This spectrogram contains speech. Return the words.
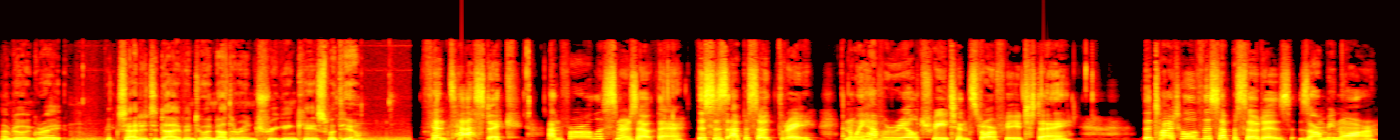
I'm doing great. Excited to dive into another intriguing case with you. Fantastic. And for our listeners out there, this is episode 3, and we have a real treat in store for you today. The title of this episode is Zombie Noir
